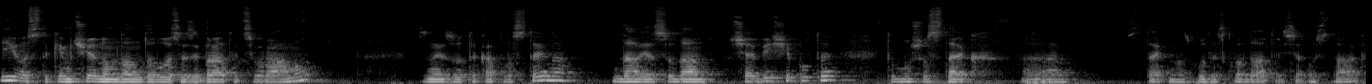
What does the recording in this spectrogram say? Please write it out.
І ось таким чином нам вдалося зібрати цю раму. Знизу така пластина. Дав я сюди ще більші болти, тому що стек, е, стек у нас буде складатися ось так.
